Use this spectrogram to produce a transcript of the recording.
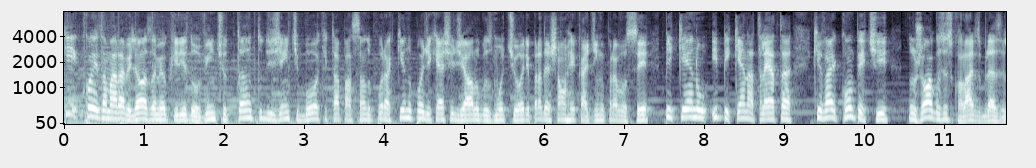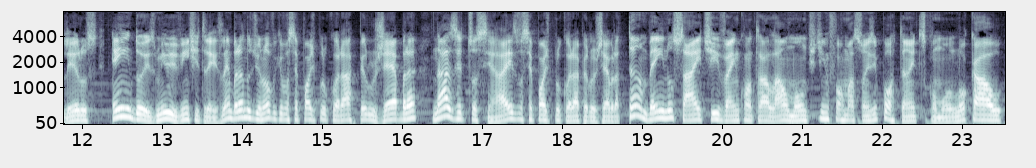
Que coisa maravilhosa, meu querido ouvinte, o tanto de gente boa que tá passando por aqui no podcast Diálogos Motiori para deixar um recadinho para você, pequeno e pequena atleta que vai competir nos Jogos Escolares Brasileiros em 2023. Lembrando de novo que você pode procurar pelo Gebra nas redes sociais, você pode procurar pelo Gebra também no site e vai encontrar lá um monte de informações importantes como o local,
